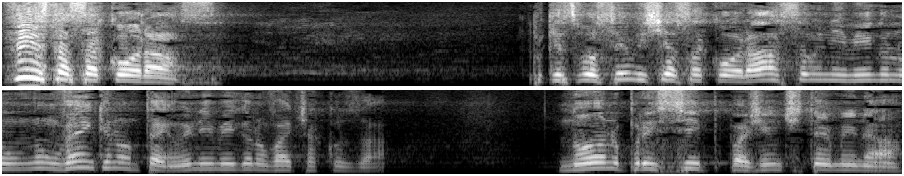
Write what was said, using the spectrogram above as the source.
Vista essa coraça. Porque se você vestir essa coraça, o inimigo não, não vem que não tem, o inimigo não vai te acusar. Nono princípio, para a gente terminar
